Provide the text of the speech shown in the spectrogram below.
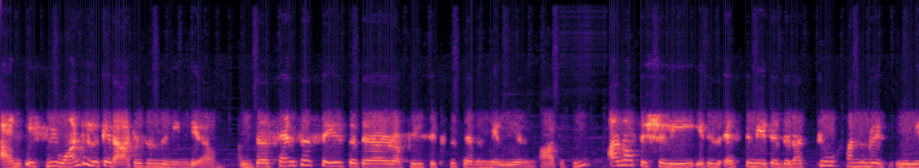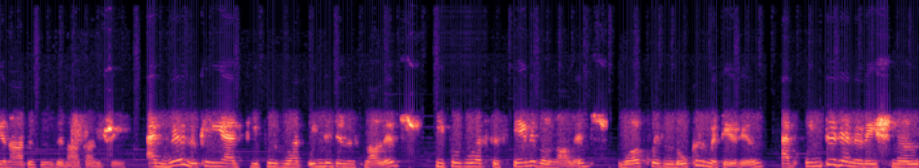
And if we want to look at artisans in India, the census says that there are roughly six to seven million artisans. Unofficially, it is estimated there are 200 million artisans in our country. And we're looking at people who have indigenous knowledge, people who have sustainable knowledge, work with local materials, have intergenerational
